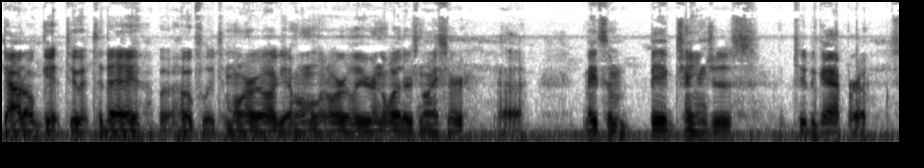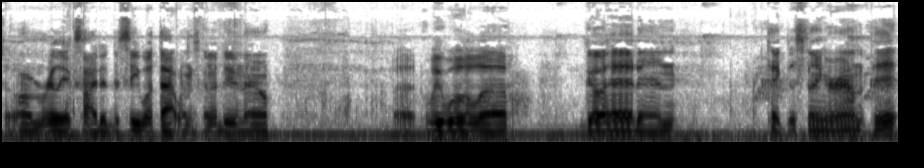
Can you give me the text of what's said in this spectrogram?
doubt I'll get to it today, but hopefully tomorrow I get home a little earlier and the weather's nicer. Uh, made some big changes to the Capra, so I'm really excited to see what that one's gonna do now. But we will uh, go ahead and take this thing around the pit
